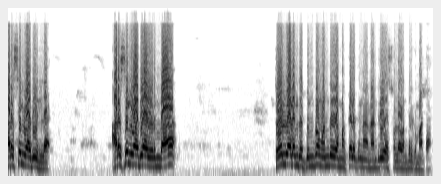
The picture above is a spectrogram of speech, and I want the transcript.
அரசியல்வாதி இல்லை. அரசியல்வாதியா இருந்தா தோல்வியடைந்த பின்பம் வந்து என் மக்களுக்கு நான் நன்றியை சொல்ல வந்திருக்க மாட்டேன்.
